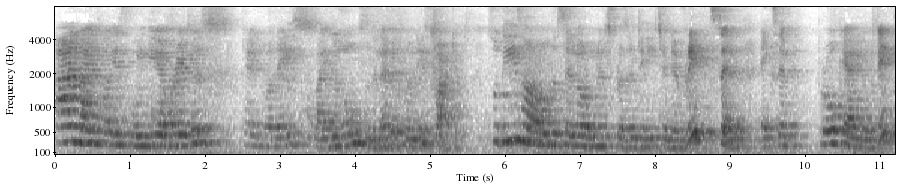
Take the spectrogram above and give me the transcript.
and ninth one is Golgi apparatus, tenth one is lysosomes, and eleventh one is vacuoles. So these are all the cell organelles present in each and every cell except prokaryotic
